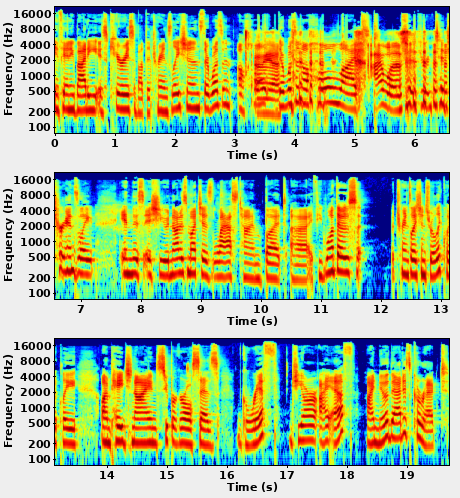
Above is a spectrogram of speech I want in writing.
if anybody is curious about the translations there wasn't a whole oh, yeah. there wasn't a whole lot i was. to, to, translate in this issue not as much as last time but uh, if you want those translations really quickly on page nine supergirl says griff g-r-i-f i know that is correct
